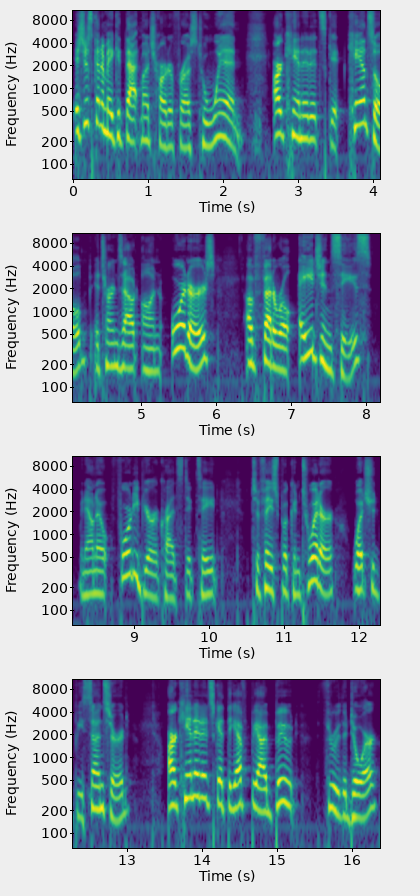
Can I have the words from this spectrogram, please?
is just going to make it that much harder for us to win. Our candidates get canceled, it turns out, on orders of federal agencies. We now know 40 bureaucrats dictate to Facebook and Twitter what should be censored. Our candidates get the FBI boot through the door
